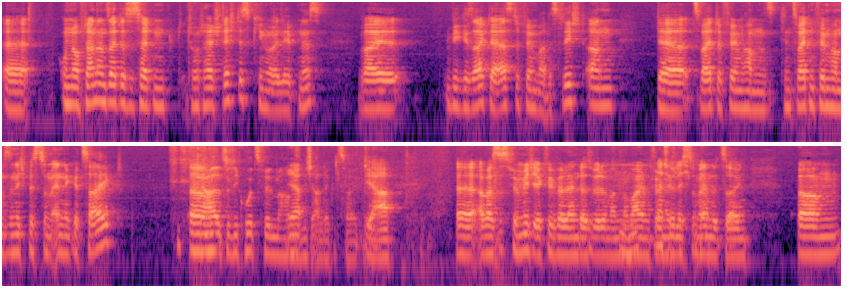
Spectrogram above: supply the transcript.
Äh, und auf der anderen Seite ist es halt ein total schlechtes Kinoerlebnis, weil, wie gesagt, der erste Film war das Licht an, der zweite Film haben, den zweiten Film haben sie nicht bis zum Ende gezeigt. Ähm, Ja, also die Kurzfilme haben Ja. sie nicht alle gezeigt. ja, äh, aber es ist für mich äquivalent, als würde man einen normalen Film nicht natürlich, bis zum ja. Ende zeigen. Ähm,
